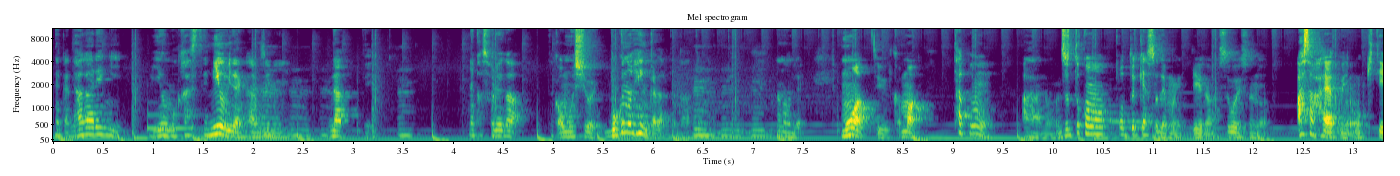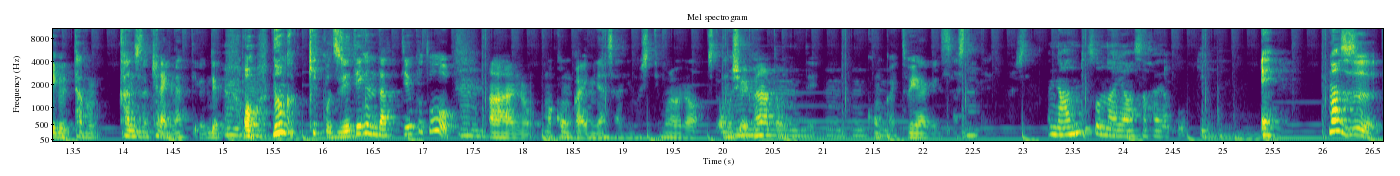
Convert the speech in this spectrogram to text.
なんか流れに身を任せてみようみたいな感じになって、うん。なんかそれがなんか面白い僕の変化だったなと、うんうんうんなのでモアというかまあ多分あのずっとこのポッドキャストでも言っているのはすごいその朝早くに起きている多分感じのキャラになっているんで、うんうん。あなんか結構ずれてるんだっていうことをうん。あの、まあ、今回皆さんにも知ってもらうのはちょっと面白いかなと思って、うんうんうん今回取り上げさせていただきました。なんでそんなに朝早く起きるの？えまず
